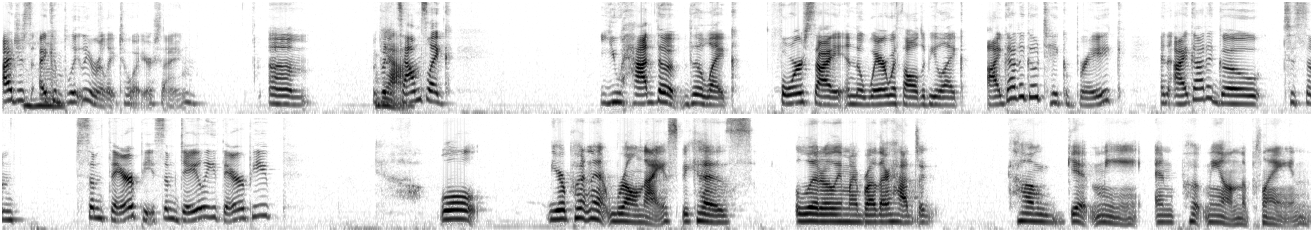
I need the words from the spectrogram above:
I just I Mhm. completely relate to what you're saying. Um, but Yeah. it sounds like you had the the like foresight and the wherewithal to be like, I gotta go take a break, and I gotta go to some some therapy, some daily therapy. Well, you're putting it real nice because literally my brother had to come get me and put me on the plane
